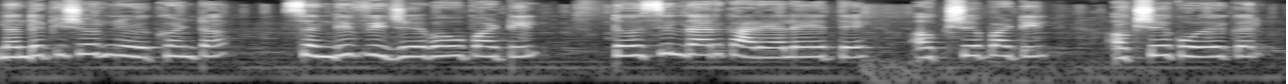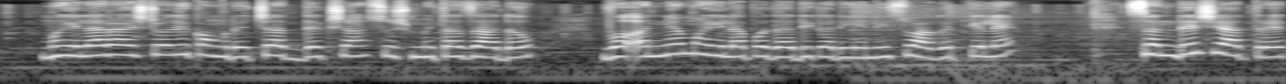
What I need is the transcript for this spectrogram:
नंदकिशोर निळखंठ संदीप विजयभाऊ पाटील तहसीलदार कार्यालय येथे अक्षय पाटील अक्षय कोळेकर महिला राष्ट्रवादी काँग्रेसच्या अध्यक्षा सुष्मिता जाधव व अन्य महिला पदाधिकारी यांनी स्वागत केले. संदेश यात्रेत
